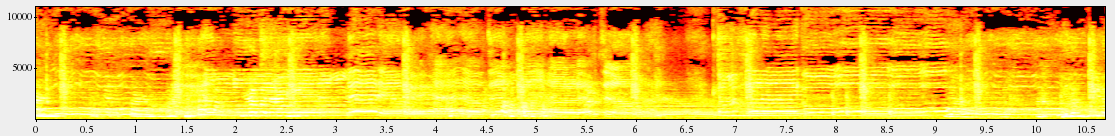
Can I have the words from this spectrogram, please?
Turn. You gotta turn. you have an idea? Yeah. Bilog-bilog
